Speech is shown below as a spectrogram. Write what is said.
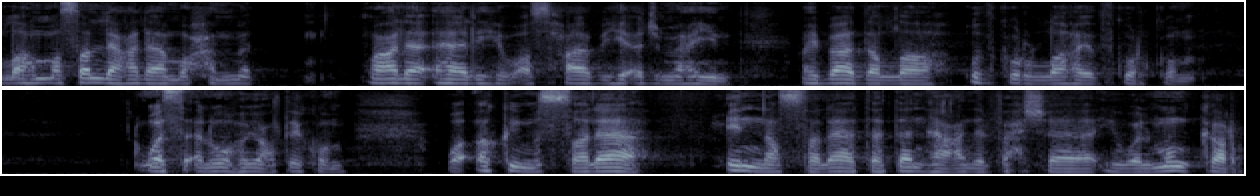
اللهم صل على محمد. وعلى آله وأصحابه أجمعين. عباد الله اذكروا الله يذكركم واسألوه يعطيكم. وأقم الصلاة إن الصلاة تنهى عن الفحشاء والمنكر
